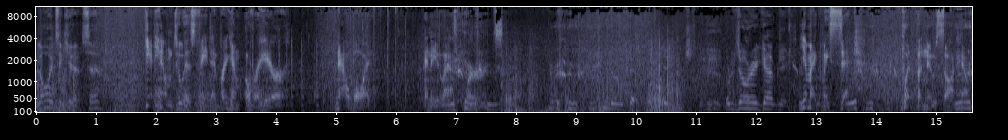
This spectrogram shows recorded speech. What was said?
Lloyd secure, sir. Get him to his feet and bring him over here. Now, boy, any last words? I'm sorry, Captain. You make me sick. Put the noose on him.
